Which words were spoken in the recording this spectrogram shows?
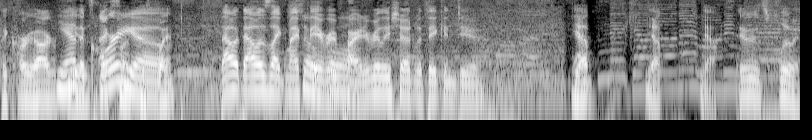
the choreography. Yeah, the is excellent 'cause choreo. That, that was like my So favorite cool. part. It really showed what they can do. Yep. Yep. Yeah. It was fluid,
